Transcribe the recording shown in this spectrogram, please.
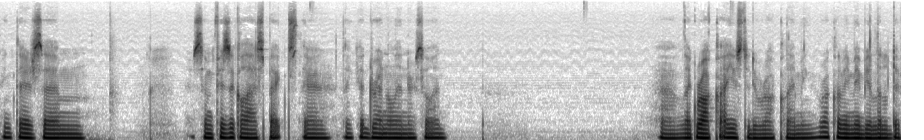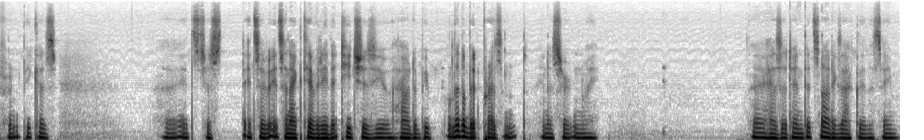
I think there's um there's some physical aspects there, like adrenaline or so on. Uh, like rock, I used to do rock climbing. Rock climbing may be a little different because Uh, it's just it's a it's an activity that teaches you how to be a little bit present in a certain way. Hesitant. It's not exactly the same.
